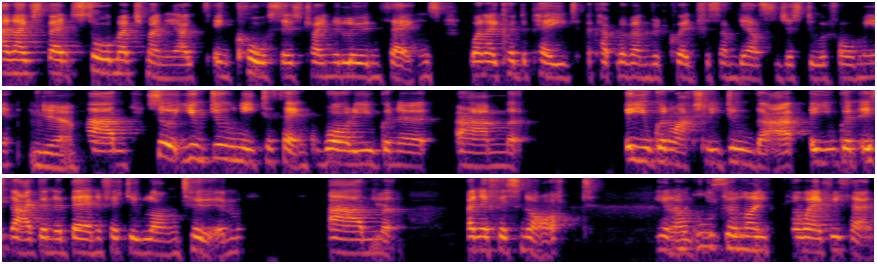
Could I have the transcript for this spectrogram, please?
and I've spent so much money out in courses trying to learn things when I could have paid a couple of hundred quid for somebody else to just do it for me. yeah Um, so you do need to think: what are you gonna um, are you going to actually do that? Are you going? Is that going to benefit you long term? Um, Yeah. and if it's not, you know, And you also, don't like- need to know everything.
